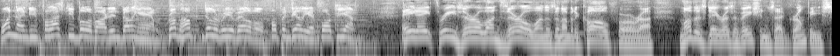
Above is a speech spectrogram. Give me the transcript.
190 Pulaski Boulevard in Bellingham. Grubhub delivery available. Open daily at 4 p.m. 8830101 is the number to call for uh, Mother's Day reservations at Grumpy's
